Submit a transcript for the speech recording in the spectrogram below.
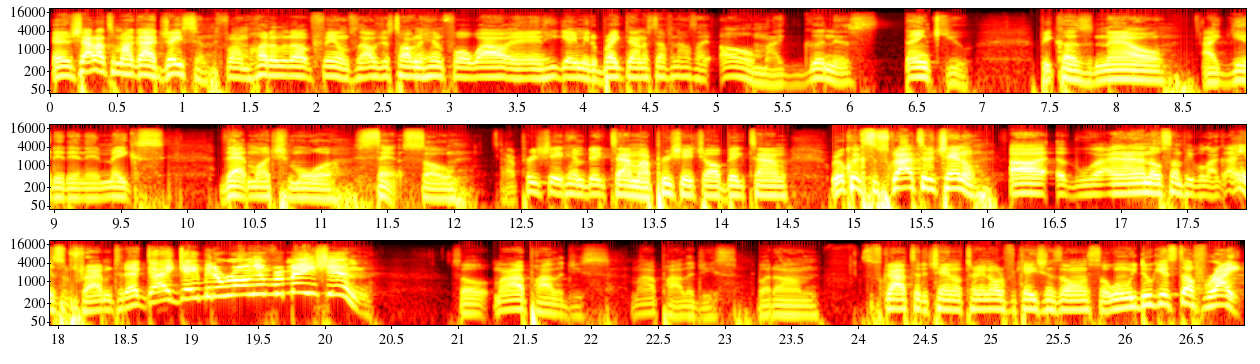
and shout out to my guy Jason from Huddle It Up Films. I was just talking to him for a while, and he gave me the breakdown and stuff, and I was like, oh my goodness, thank you, because now I get it, and it makes that much more sense. So I appreciate him big time. I appreciate y'all big time. Real quick, subscribe to the channel. Uh, and I know some people like I ain't subscribing to that guy. Gave me the wrong information. So my apologies. My apologies. But um, subscribe to the channel. Turn your notifications on. So when we do get stuff right,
